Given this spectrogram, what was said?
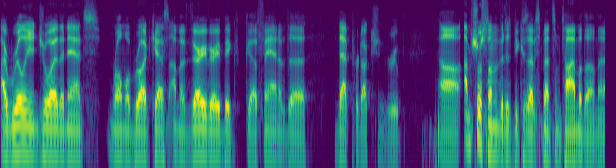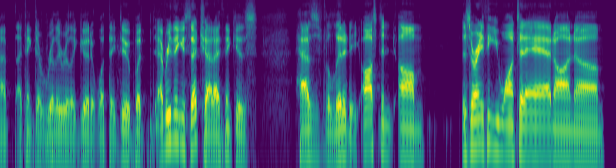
I really enjoy the Nance Romo broadcast. I'm a very very big uh, fan of the that production group. Uh, I'm sure some of it is because I've spent some time with them, and I, I think they're really, really good at what they do. But everything you said, Chad, I think is has validity. Austin, um, is there anything you wanted to add on um,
